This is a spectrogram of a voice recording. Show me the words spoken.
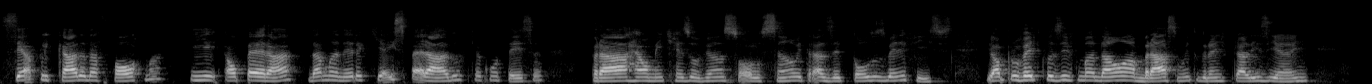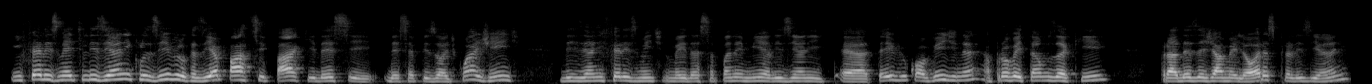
ser aplicada da forma e operar da maneira que é esperado que aconteça para realmente resolver uma solução e trazer todos os benefícios. E eu aproveito, inclusive, mandar um abraço muito grande para a Lisiane. Infelizmente, Lisiane, inclusive, Lucas, ia participar aqui desse, desse episódio com a gente. Lisiane, infelizmente, no meio dessa pandemia, Lisiane é, teve o Covid, né? Aproveitamos aqui para desejar melhoras para Lisiane.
